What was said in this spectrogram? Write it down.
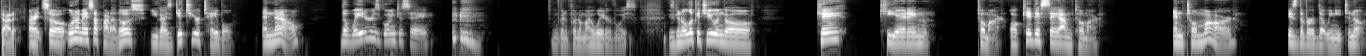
Got it. All right, so una mesa para dos. You guys get to your table, and now the waiter is going to say, "I'm going to put on my waiter voice." He's going to look at you and go, "¿Qué quieren tomar?" or "¿Qué desean tomar?" And tomar is the verb that we need to know.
